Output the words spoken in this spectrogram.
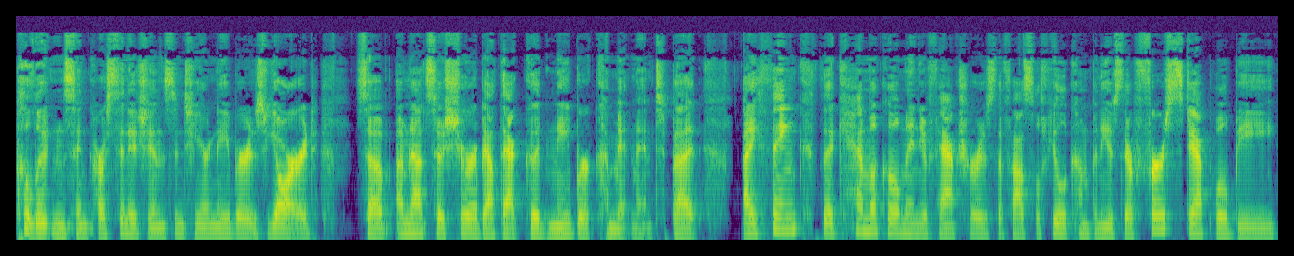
pollutants and carcinogens into your neighbor's yard. So I'm not so sure about that good neighbor commitment. But I think the chemical manufacturers, the fossil fuel companies, their first step will be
